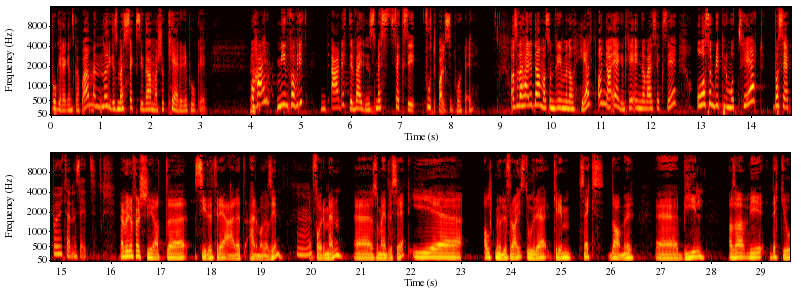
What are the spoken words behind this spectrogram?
pokeregenskaper, men Norges mest sexy dame sjokkerer i poker. Og her, min favoritt, er dette verdens mest sexy fotballsupporter. Altså, det her er damer som driver med noe helt annet egentlig enn å være sexy, og som blir promotert basert på utseendet sitt. Jeg vil jo først si at uh, Side 3 er et herremagasin mm. for menn uh, som er interessert i uh, alt mulig fra historie, krim, sex, damer, bil. Altså, vi dekker jo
